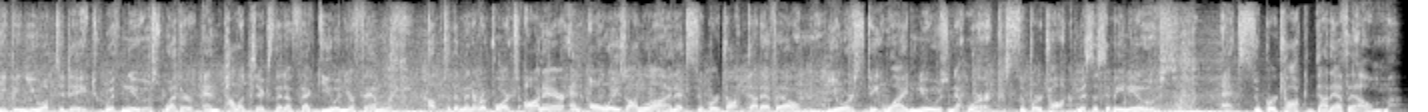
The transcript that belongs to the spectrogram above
Keeping you up to date with news, weather, and politics that affect you and your family. Up to the minute reports on air and always online at supertalk.fm. Your statewide news network, Supertalk Mississippi News at supertalk.fm.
